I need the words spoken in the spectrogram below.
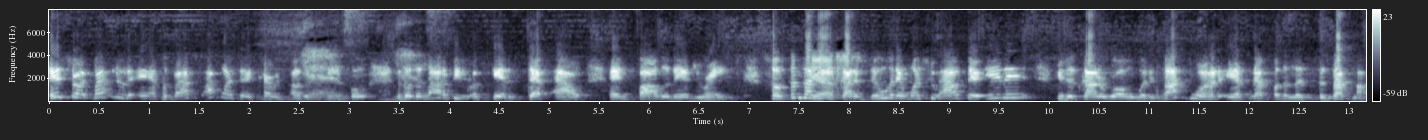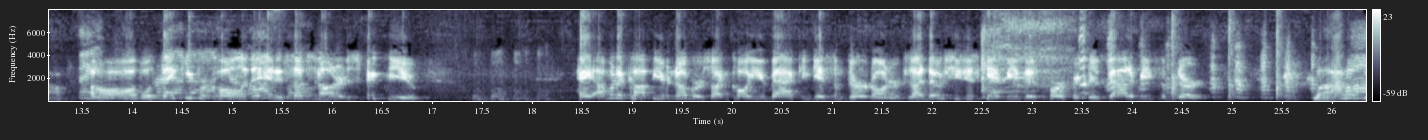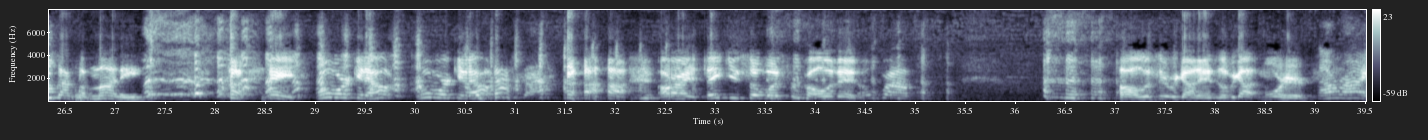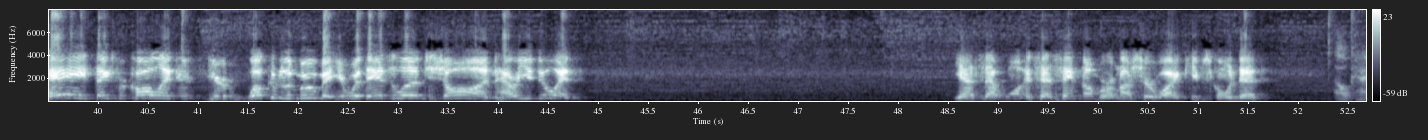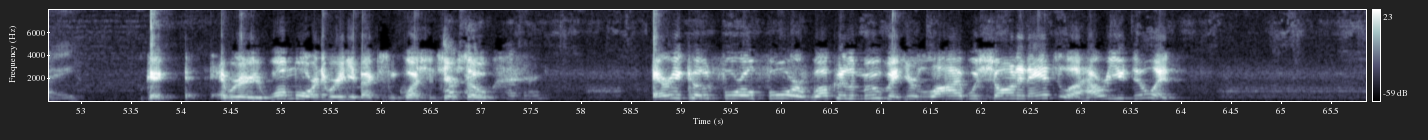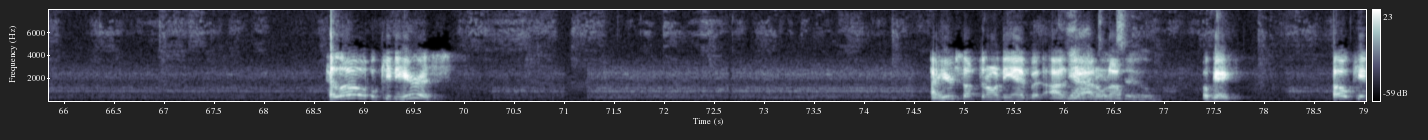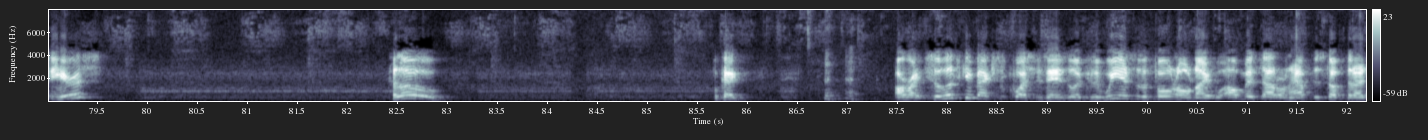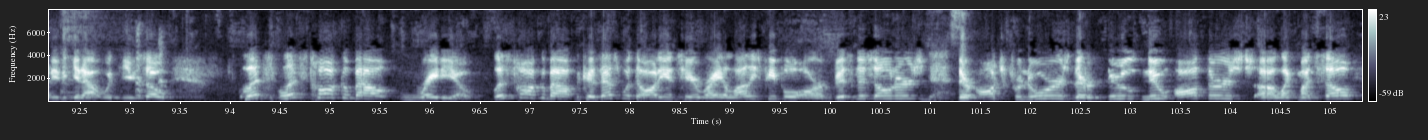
It's short, but I knew the answer. But I, I want to encourage other Yes, people because a lot of people are scared to step out and follow their dreams. So sometimes you Yes. just got to do it, and once you're out there in it, you just got to roll with it. So I just wanted to answer that for the listeners. That's all. Thank Oh, well, Greta. thank you for calling You're in. It's such an honor to speak to you. Hey, I'm going to copy your number so I can call you back and get some dirt on her because I know she just can't be this perfect. There's got to be some dirt. Well, I hope you got some money. hey, we'll work it out. We'll work it out. All right. Thank you so much for calling in. no problem. Oh, let's see what we got, Angela. We got more here. All right. Hey, thanks for calling. You're, you're welcome to the movement. You're with Angela and Sean. How are you doing? Yeah, it's that one. It's that same number. I'm not sure why it keeps going dead. Okay. Okay, and we're gonna do one more, and then we're gonna get back to some questions here. Okay, So, okay. Area code 404. Welcome to the movement. You're live with Sean and Angela. How are you doing? Hello, can you hear us? I hear something on the end, but I, yeah, I don't do know. Too. Okay. Oh, can you hear us? Hello. Okay. All right, so let's get back to some questions, Angela, because if we answer the phone all night, I'll miss out on half the stuff that I need to get out with you. So let's let's talk about radio. Let's talk about because that's what the audience here, right? A lot of these people are business owners. Yes. They're entrepreneurs. They're new new authors, uh, like myself.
